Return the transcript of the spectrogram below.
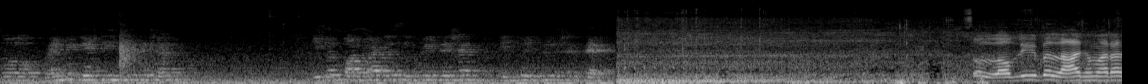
So when we get the infiltration, we will convert this infiltration into infiltration depth. So lovely people आज हमारा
